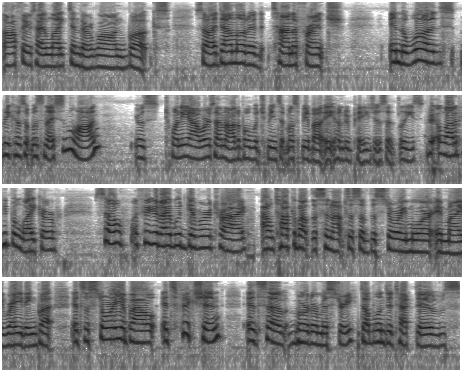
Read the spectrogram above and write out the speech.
authors I liked in their long books. So I downloaded Tana French in the Woods because it was nice and long. It was 20 hours on Audible, which means it must be about 800 pages at least. A lot of people like her. So I figured I would give her a try. I'll talk about the synopsis of the story more in my rating, but it's a story about it's fiction. It's a murder mystery. Dublin detectives,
